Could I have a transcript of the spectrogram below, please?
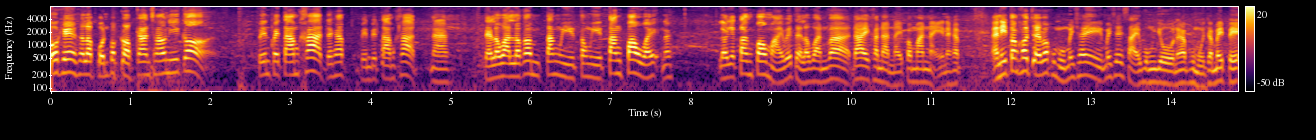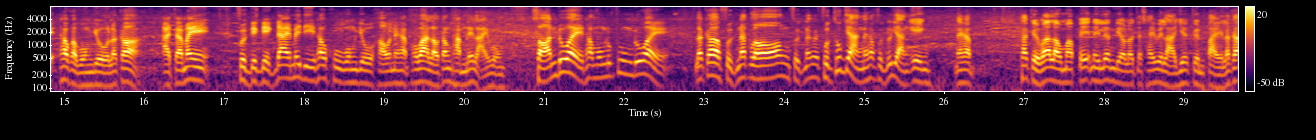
โอเคสำหรับผลประกอบการเช้านี้ก็เป็นไปตามคาดนะครับ เป็นไปตามคาดนะแต่ละวันเราก็ตั้งมีต้องมีตั้งเป้าไว้นะเราจะตั้งเป้าหมายไว้แต่ละวันว่าได้ขนาดไหนประมาณไหนนะครับ อันนี้ต้องเข้าใจว่าคุณหมูไม่ใช่ไม่ใช่สายวงโยนะครับคุณหมูจะไม่เป๊ะเท่ากับวงโย แล้วก็อาจจะไม่ฝึกเด็ก ๆ ได้ไม่ดีเท่าครูวงโยเขานะครับ เพราะว่าเราต้องทำหลายๆวง สอนด้วยทำวงลูกทุ่งด้วย แล้วก็ฝึกนักร้อง ฝึกนักฝึกทุกอย่างนะครับ ฝึกทุกอย่างเองนะครับ ถ้าเกิดว่าเรามาเป๊ะในเรื่องเดียวเราจะใช้เวลาเยอะเกินไป แล้วก็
